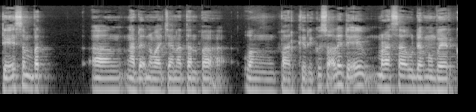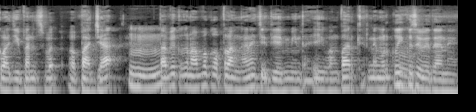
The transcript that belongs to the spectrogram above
dia sempat eh, ngadain wacana tanpa uang parkir itu soalnya dia merasa udah membayar kewajiban eh, pajak Hmm. tapi kok kenapa kok pelanggannya cek dia mintai uang parkir nek menurutku itu sebetulnya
